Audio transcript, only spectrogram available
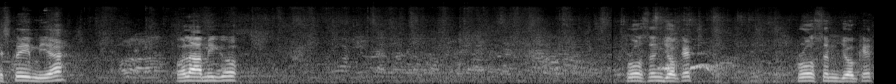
ஐஸ்கிரீம் யா ஓலா அமிகோ ஃப்ரோசன் ஜாக்கெட் Frozen jocket.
